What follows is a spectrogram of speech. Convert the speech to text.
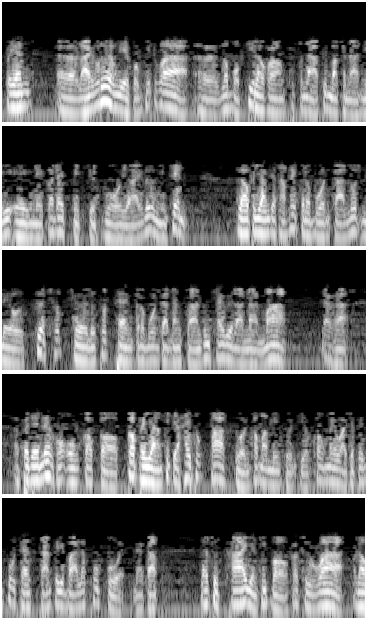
เพราะฉะนั้นหลายเรื่องเนี่ยผมคิดว่าระบบที่เรากำลังพัฒนาขึ้นมาขนาดนี้เองเนี่ยก็ได้ปิดจุดโหว่หลายเรื่องอย่างเช่น เราพยายามจะทำให้กระบวนการรวดเร็ว เพื่อชดเชยหรือทดแทนกระบวนการทางศาลซึ่งใช้เวลานานมากนะครับประเด็นเรื่องขององค์ประกอบก็พยายามที่จะให้ทุกภาคส่วนเข้ามามีส่วนเกี่ยวข้องไม่ว่าจะเป็นผู้แทนสถานพยาบาลและผู้ป่วยนะครับ และสุดท้ายอย่างที่บอกก็คือว่าเรา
